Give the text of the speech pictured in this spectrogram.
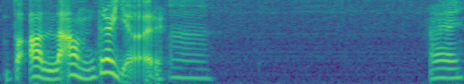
vad alla andra gör? Mm. Nej.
